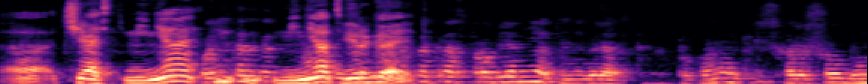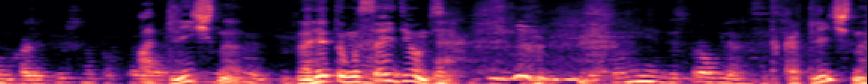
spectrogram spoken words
э, часть меня, как, меня отвергает? Как раз проблем нет. Они говорят, поклоняют Кришне, хорошо, будем Хари Кришна повторять. Отлично, на этом мы сойдемся. Они без проблем. Так отлично.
